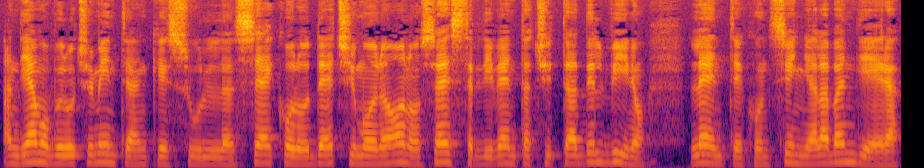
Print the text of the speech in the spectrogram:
Andiamo velocemente anche sul secolo XIX, Sestre diventa città del vino, l'ente consegna la bandiera,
